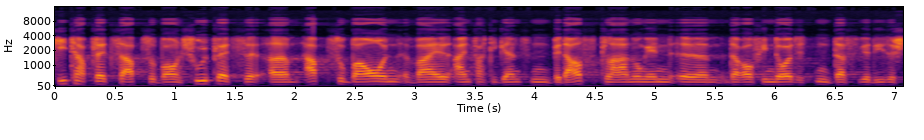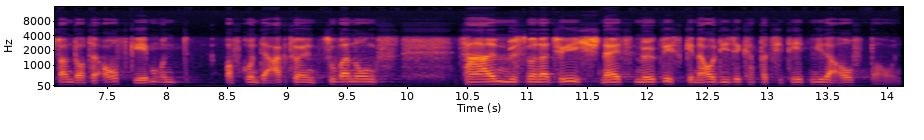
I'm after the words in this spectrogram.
Kita-Plätze abzubauen, Schulplätze äh, abzubauen, weil einfach die ganzen Bedarfsplanungen äh, darauf hindeuteten, dass wir diese Standorte aufgeben und aufgrund der aktuellen Zuwanderungs Zahlen müssen wir natürlich schnellstmöglichst genau diese Kapazitäten wieder aufbauen.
